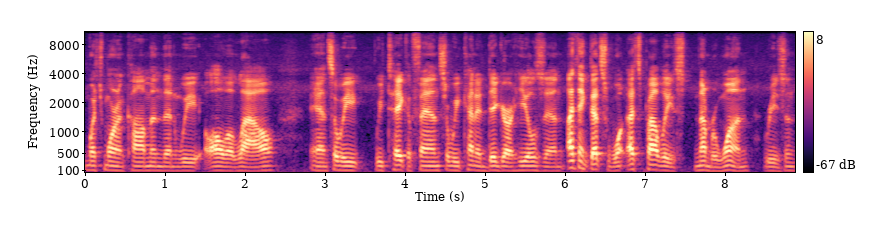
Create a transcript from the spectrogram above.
much more in common than we all allow, and so we, we take offense or we kind of dig our heels in. I think that's one, that's probably number one reason.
